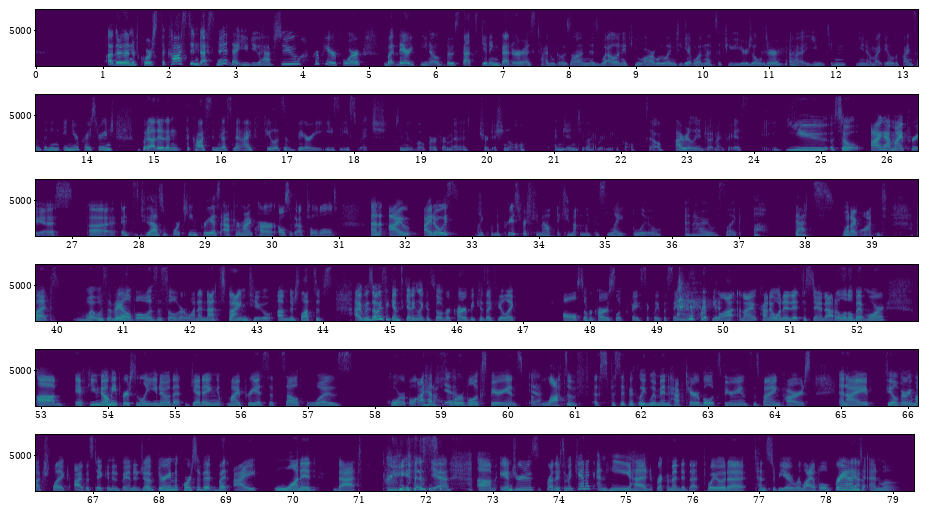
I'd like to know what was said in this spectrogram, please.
other than of course the cost investment that you do have to prepare for. But there you know those that's getting better as time goes on as well. And if you are willing to get one that's a few years older uh, you can you know might be able to find something in, in your price range. But other than the cost investment i feel it's a very easy switch to move over from a traditional engine to a hybrid vehicle. So i really enjoy my prius. You so i got my prius uh it's 2014 Prius after my car also got totaled and I I'd always like when the Prius first came out, it came out in like this light blue. And I was like, oh, that's what I want. But what was available was a silver one, and that's fine too. Um, there's lots of I was always against getting like a silver car because I feel like all silver cars look basically the same in a parking lot and i kind of wanted it to stand out a little bit more um, if you know me personally you know that getting my prius itself was horrible i had a horrible yeah. experience yeah. lots of uh, specifically women have terrible experiences buying cars and i feel very much like i was taken advantage of during the course of it but i wanted that Prius. Yeah. Um, Andrew's brother's a mechanic, and he had recommended that Toyota tends to be a reliable brand yeah. and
